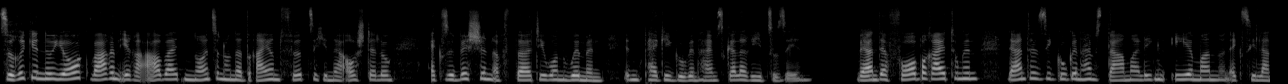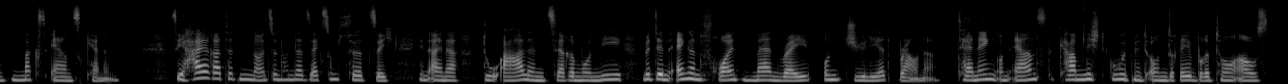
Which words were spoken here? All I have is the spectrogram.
Zurück in New York waren ihre Arbeiten 1943 in der Ausstellung Exhibition of 31 Women in Peggy Guggenheims Galerie zu sehen. Während der Vorbereitungen lernte sie Guggenheims damaligen Ehemann und Exilanten Max Ernst kennen. Sie heirateten 1946 in einer dualen Zeremonie mit den engen Freunden Man Ray und Juliette Browner. Tanning und Ernst kamen nicht gut mit André Breton aus.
